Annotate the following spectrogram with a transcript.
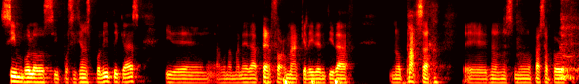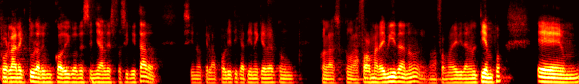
símbolos y posiciones políticas y de, alguna manera performar que la identidad no pasa, eh, no, pasa por, por, la lectura de un código de señales fosilizado, sino que la política tiene que ver con, con, las, con la forma de vida, ¿no? con la forma de vida en el tiempo. Eh,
